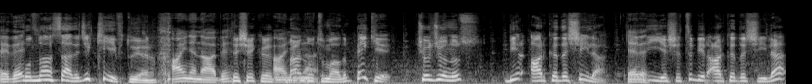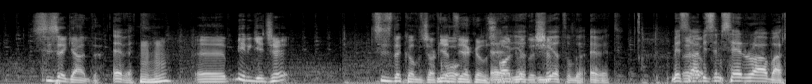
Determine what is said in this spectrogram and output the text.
Evet. Bundan sadece keyif duyarım. Aynen abi. Teşekkür ederim. Aynen ben abi. notumu aldım. Peki çocuğunuz bir arkadaşıyla, kendi Evet. yaşıtı bir arkadaşıyla size geldi. Evet. Ee, bir gece sizde kalacak Yatıya o kalacak. Arkadaşı. yatılı evet. Mesela Ee, bizim Serra var.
